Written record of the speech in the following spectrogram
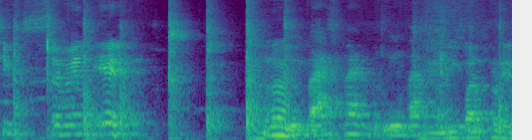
six seven eight ಬರ್ಕೊಡಿ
